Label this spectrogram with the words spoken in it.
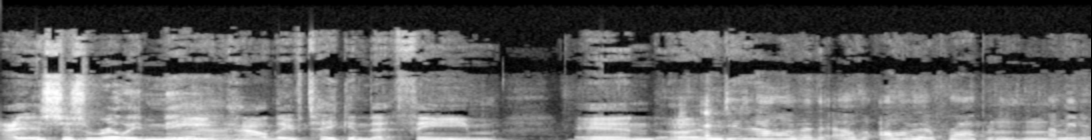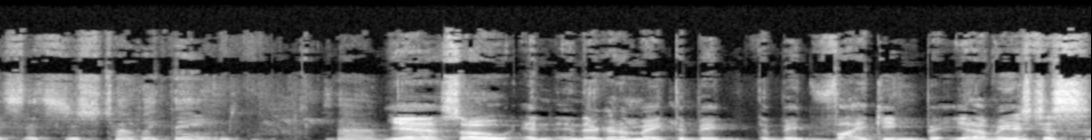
it's just really neat yeah. how they've taken that theme and uh, and did it all over the all over their property. Mm-hmm. I mean, it's it's just totally themed. So yeah, so and, and they're gonna make the big the big Viking, but you know, I mean, it's just.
